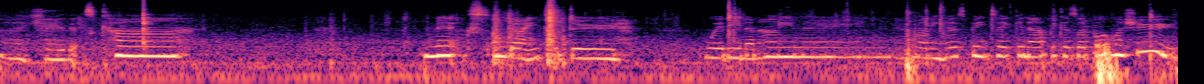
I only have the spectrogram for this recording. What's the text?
Okay, that's car. Next, I'm going to do wedding and honeymoon. Money has been taken out because I bought my shoes.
